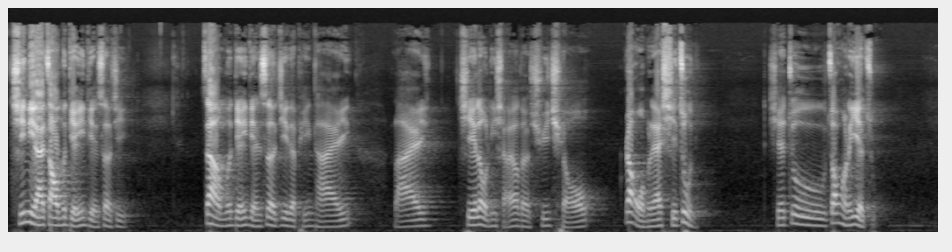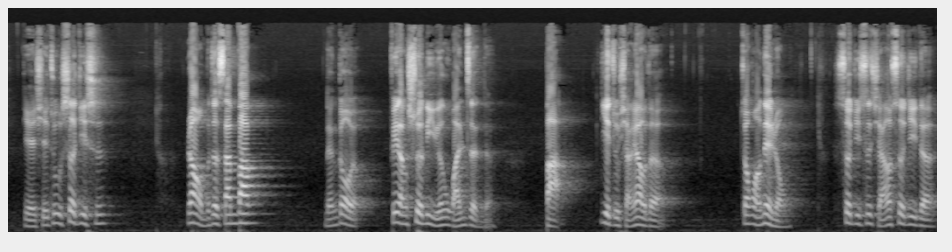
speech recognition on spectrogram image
请你来找我们点一点设计，在我们点一点设计的平台来揭露你想要的需求，让我们来协助你，协助装潢的业主，也协助设计师，让我们这三方能够非常顺利跟完整的把业主想要的装潢内容，设计师想要设计的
